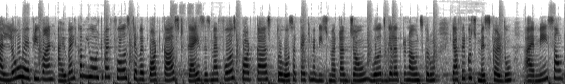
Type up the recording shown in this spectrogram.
Everyone, I welcome you all to my first ever podcast. Guys, this is my first podcast. तो हो सकता है कि मैं बीच में अटक जाऊँ वर्ड्स गलत प्रोनाउंस करूँ या फिर कुछ मिस कर दूँ. I may sound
